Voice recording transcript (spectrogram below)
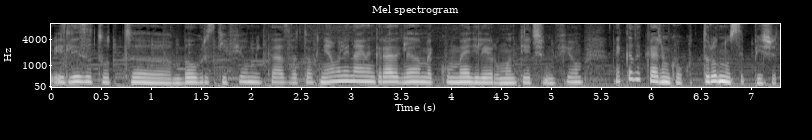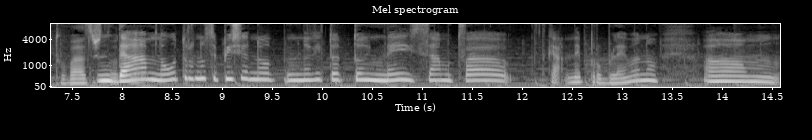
излизат от а, български филми, казват, ох, няма ли най-накрая да гледаме комедия или романтичен филм? Нека да кажем колко трудно се пише това, защото... Да, много трудно се пише, но нали, то, то не е и само това, така, не проблема, но ам,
